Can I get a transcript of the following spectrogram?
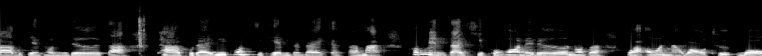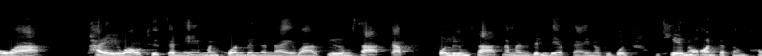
ลาไปเพียงเท่านี้เด้อจ้าถ้าผู้ใดมีความคิดเห็นจังใดก็สามารถคอมเมนต์ใต้คลิปของออนได้เด้อนอกจากว่าออนนะเว้าถูกบ่ว่าไผเว้าถูกกันแหนมันควรเป็นจังไดว่าลืมศาสตร์กับบ่ลืมศาสตร์นะมันเป็นแบบใดเนาะทุกคนโอเคนาะออนก็ต้องขอ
